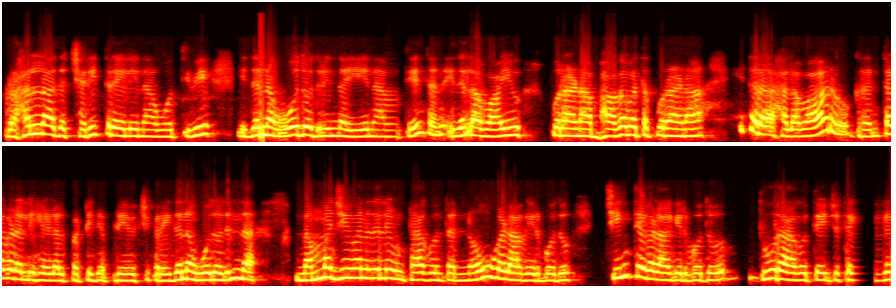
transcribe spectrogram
ಪ್ರಹ್ಲಾದ ಚರಿತ್ರೆಯಲ್ಲಿ ನಾವು ಓದ್ತೀವಿ. ಇದನ್ನ ಓದೋದ್ರಿಂದ ಏನಾಗುತ್ತೆ ಅಂತ, ಇದೆಲ್ಲ ವಾಯು ಪುರಾಣ, ಭಾಗವತ ಪುರಾಣ, ಈ ತರ ಹಲವಾರು ಗ್ರಂಥಗಳಲ್ಲಿ ಹೇಳಲ್ಪಟ್ಟಿದೆ. ಪ್ರಿಯ ಇದನ್ನ ಓದೋದ್ರಿಂದ ನಮ್ಮ ಜೀವನದಲ್ಲಿ ಉಂಟಾಗುವಂತ ನೋವುಗಳಾಗಿರ್ಬೋದು, ಚಿಂತೆಗಳಾಗಿರ್ಬೋದು ದೂರ ಆಗುತ್ತೆ. ಜೊತೆಗೆ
